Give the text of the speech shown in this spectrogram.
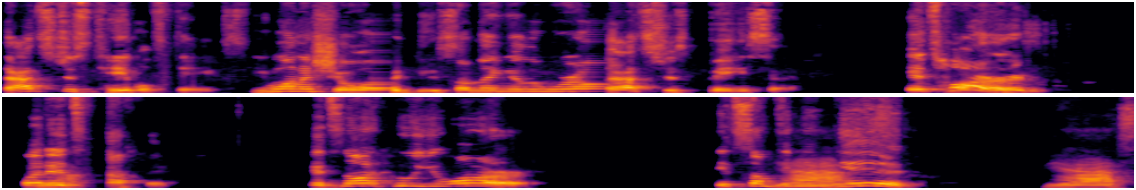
that's just table stakes. You want to show up and do something in the world, that's just basic. It's hard, yes. but yeah. it's nothing. It's not who you are. It's something yes. you did. Yes.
